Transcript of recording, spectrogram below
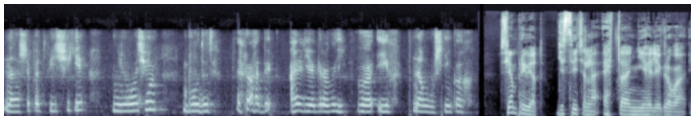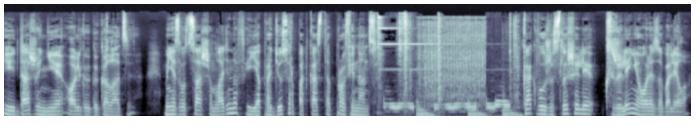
наши подписчики не очень будут рады Аллегровой в их наушниках. Всем привет! Действительно, это не Аллегрова и даже не Ольга Гагаладзе. Меня зовут Саша Младинов, и я продюсер подкаста про финансы. Как вы уже слышали, к сожалению, Оля заболела.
